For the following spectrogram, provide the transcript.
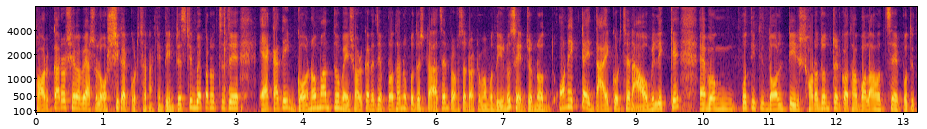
সরকারও সেভাবে আসলে অস্বীকার করছে না। কিন্তু ইন্টারেস্টিং ব্যাপার হচ্ছে যে একাধিক গণমাধ্যমে সরকারের যে প্রধান উপদেষ্টা আছেন প্রফেসর ডক্টর মোহাম্মদ ইউনুস, এর জন্য অনেকটাই দায় করছেন আওয়ামী লীগকে এবং প্রতিটি দলটির ষড়যন্ত্রের কথা বলা হচ্ছে প্রতিত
